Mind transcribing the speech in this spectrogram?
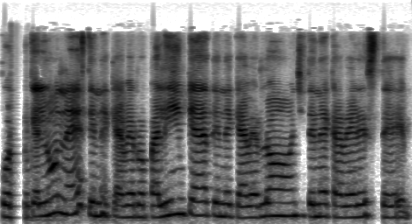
porque el lunes tiene que haber ropa limpia, tiene que haber lunch, tiene que haber este,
